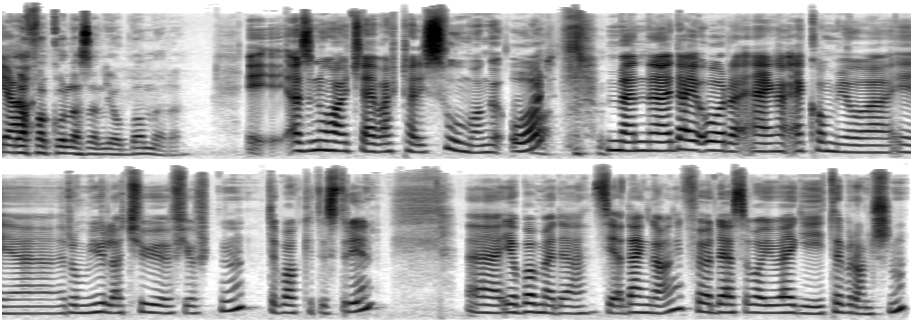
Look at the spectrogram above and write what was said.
Ja. Iallfall hvordan en jobber med det. Altså, nå har ikke jeg vært her i så mange år, ja. men uh, de åra jeg, jeg, kom jo i uh, romjula 2014 tilbake til Stryn. Uh, Jobba med det siden den gang. Før det så var jo jeg i IT-bransjen.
